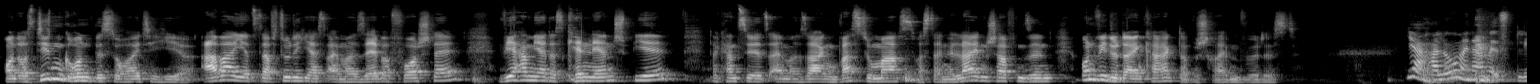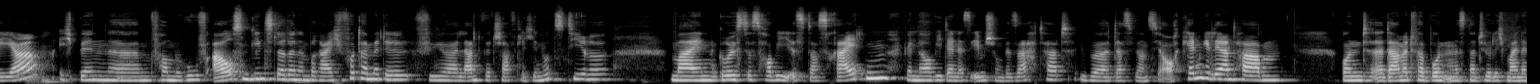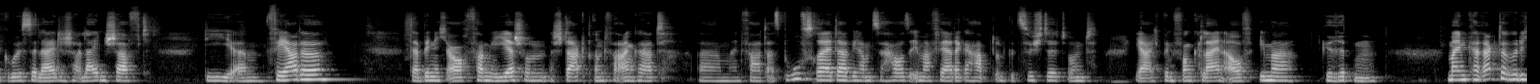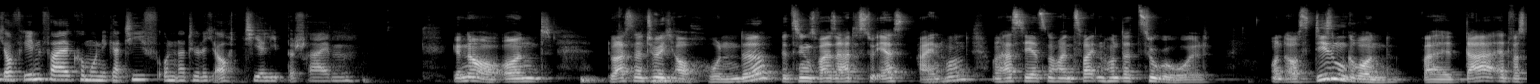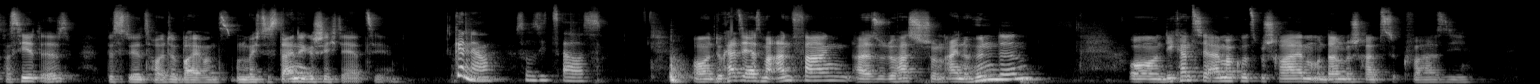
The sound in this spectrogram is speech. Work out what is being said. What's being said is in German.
Und aus diesem Grund bist du heute hier. Aber jetzt darfst du dich erst einmal selber vorstellen. Wir haben ja das Kennenlernspiel. Da kannst du jetzt einmal sagen, was du machst, was deine Leidenschaften sind und wie du deinen Charakter beschreiben würdest. Ja, hallo, mein Name ist Lea. Ich bin ähm, vom Beruf Außendienstlerin im Bereich Futtermittel für landwirtschaftliche Nutztiere. Mein größtes Hobby ist das Reiten, genau wie Dennis eben schon gesagt hat, über das wir uns ja auch kennengelernt haben. Und äh, damit verbunden ist natürlich meine größte Leidenschaft die ähm, Pferde. Da bin ich auch familiär schon stark drin verankert. Äh, mein Vater ist Berufsreiter. Wir haben zu Hause immer Pferde gehabt und gezüchtet. Und ja, ich bin von klein auf immer geritten. Mein Charakter würde ich auf jeden Fall kommunikativ und natürlich auch tierlieb beschreiben. Genau, und du hast natürlich auch Hunde, beziehungsweise hattest du erst einen Hund und hast dir jetzt noch einen zweiten Hund dazugeholt. Und aus diesem Grund, weil da etwas passiert ist, bist du jetzt heute bei uns und möchtest deine Geschichte erzählen. Genau, so sieht's aus. Und du kannst ja erstmal anfangen. Also du hast schon eine Hündin und die kannst du ja einmal kurz beschreiben und dann beschreibst du quasi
